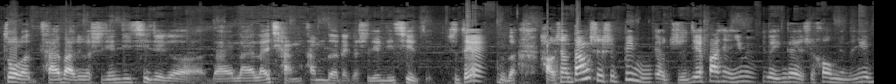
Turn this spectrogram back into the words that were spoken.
做了才把这个时间机器这个来来来抢他们的那个时间机器是这样子的，好像当时是并没有直接发现，因为这个应该也是后面的，因为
